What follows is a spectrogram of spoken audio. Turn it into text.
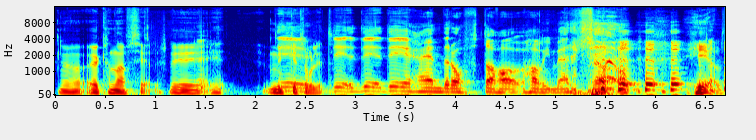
Ja, jag kan ha haft fel. Det är Nej. Mycket det, troligt. Det, det, det händer ofta har, har vi märkt. Ja, helt.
